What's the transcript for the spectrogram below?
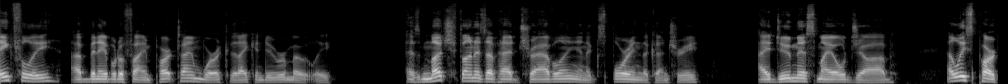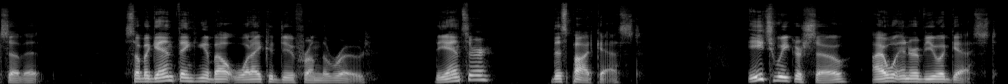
Thankfully, I've been able to find part time work that I can do remotely. As much fun as I've had traveling and exploring the country, I do miss my old job, at least parts of it. So I began thinking about what I could do from the road. The answer? This podcast. Each week or so, I will interview a guest,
